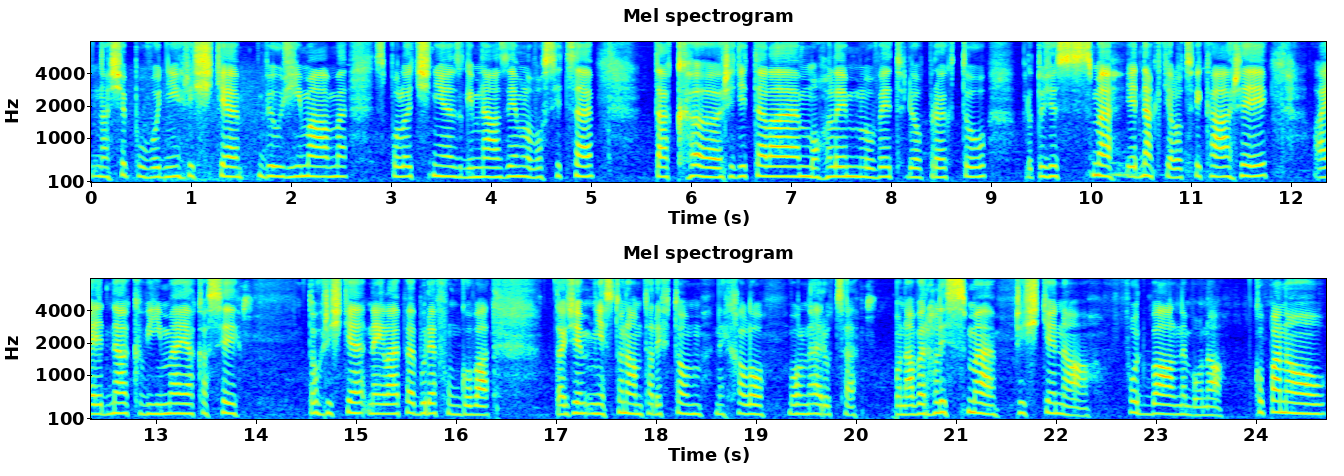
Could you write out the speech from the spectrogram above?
Naše původní hřiště využíváme společně s gymnáziem Lovosice tak eh, ředitelé mohli mluvit do projektu, protože jsme jednak tělocvikáři a jednak víme, jak asi to hřiště nejlépe bude fungovat. Takže město nám tady v tom nechalo volné ruce. Navrhli jsme hřiště na fotbal nebo na kopanou,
